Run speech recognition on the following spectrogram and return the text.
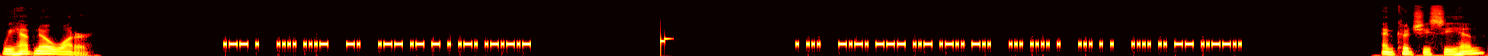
We have no water. And could she see him?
